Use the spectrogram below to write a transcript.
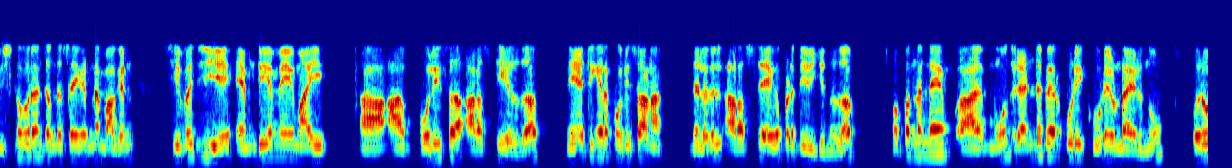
വിഷ്ണുപുരം ചന്ദ്രശേഖരന്റെ മകൻ ശിവജിയെ എം ഡി എം എയുമായി പോലീസ് അറസ്റ്റ് ചെയ്തത്. നെയ്യാറ്റിങ്ങര പോലീസാണ് നിലവിൽ അറസ്റ്റ് രേഖപ്പെടുത്തിയിരിക്കുന്നത്. ഒപ്പം തന്നെ മൂന്ന് രണ്ടു പേർ കൂടി കൂടെ ഉണ്ടായിരുന്നു. ഒരു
